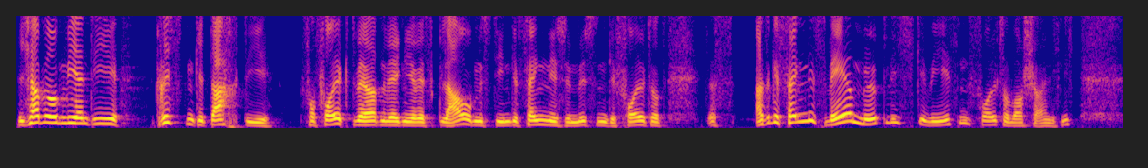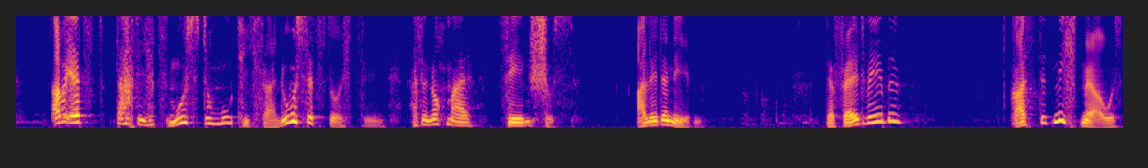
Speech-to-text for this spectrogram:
Ich habe irgendwie an die Christen gedacht, die verfolgt werden wegen ihres Glaubens, die in Gefängnisse müssen, gefoltert. Das, also Gefängnis wäre möglich gewesen, Folter wahrscheinlich nicht. Aber jetzt dachte ich, jetzt musst du mutig sein. Du musst jetzt durchziehen. Also nochmal zehn Schuss alle daneben. Der Feldwebel rastet nicht mehr aus.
